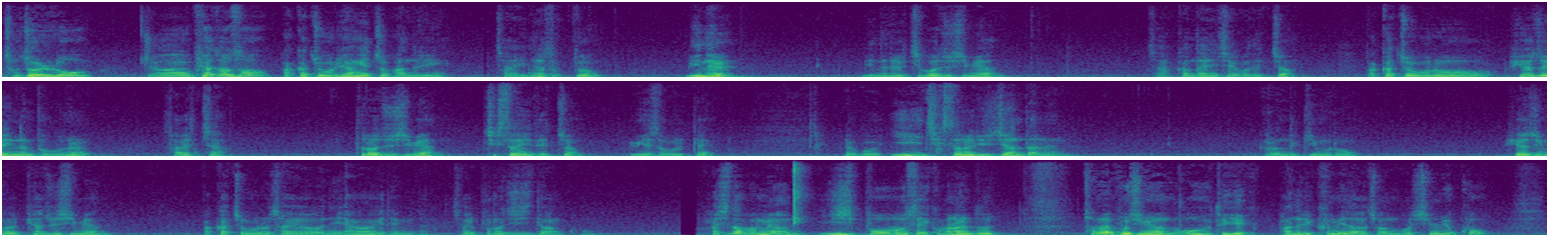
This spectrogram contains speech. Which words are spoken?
저절로 쭉 펴져서 바깥쪽으로 향했죠 바늘이. 자 이 녀석도 미늘 미늘을 집어주시면 자 간단히 제거됐죠. 바깥쪽으로 휘어져 있는 부분을 살짝 틀어주시면 직선이 됐죠 위에서 볼 때 그리고 이 직선을 유지한다는 그런 느낌으로 휘어진 걸 펴주시면 바깥쪽으로 자연히 향하게 됩니다 잘 부러지지도 않고 하시다 보면 20호 세이코 바늘도 처음에 보시면 어우 되게 바늘이 큽니다 전 뭐 16호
